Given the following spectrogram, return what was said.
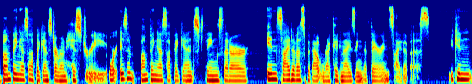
bumping us up against our own history or isn't bumping us up against things that are inside of us without recognizing that they're inside of us. You can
